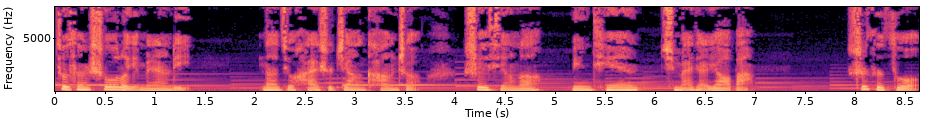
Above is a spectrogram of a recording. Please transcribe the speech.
就算说了也没人理，那就还是这样扛着。睡醒了，明天去买点药吧。狮子座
